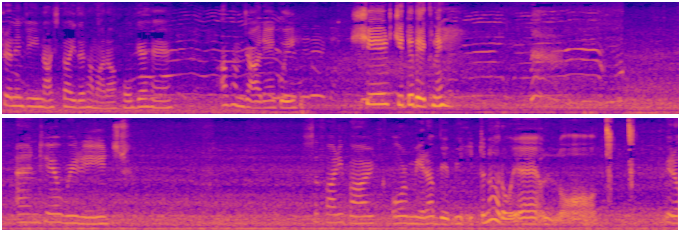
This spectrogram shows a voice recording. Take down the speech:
चलें जी नाश्ता इधर हमारा हो गया है। अब हम जा रहे हैं कोई शेर चीते देखने। And here we reached safari park और मेरा बेबी इतना रोया है अल्लाह। मेरा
